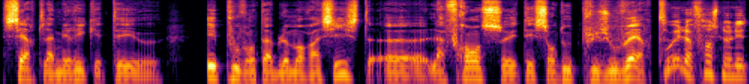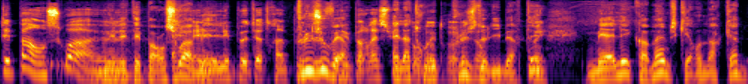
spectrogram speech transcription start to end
Certes, l'Amérique était euh, épouvantablement raciste. Euh, la France était sans doute plus ouverte. Oui, la France ne l'était pas en soi. Mais elle n'était pas en soi. Elle, mais elle est peut-être un peu plus ouverte. par la suite. Elle a trouvé plus raisons. de liberté, Oui. mais elle est quand même, ce qui est remarquable,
